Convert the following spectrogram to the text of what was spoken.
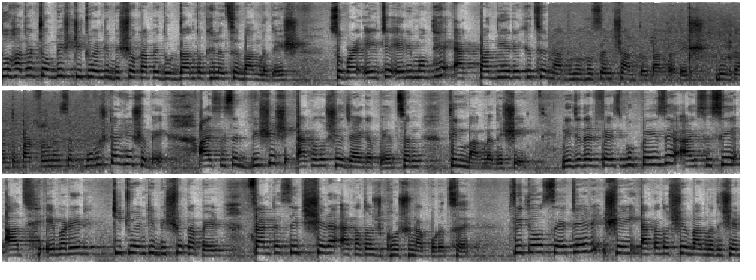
দু হাজার চব্বিশ টি টোয়েন্টি বিশ্বকাপে দুর্দান্ত খেলেছে বাংলাদেশ। সুপার এইটে এরই মধ্যে এক পা দিয়ে রেখেছে নাজমুল হোসেন বাংলাদেশ। দুর্দান্ত পারফরমেন্সের পুরস্কার হিসেবে আইসিসির বিশেষ একাদশে জায়গা পেয়েছেন তিন বাংলাদেশি। নিজেদের ফেসবুক পেজে আইসিসি আজ এবারের টি টোয়েন্টি বিশ্বকাপের ফ্যান্টাসির সেরা একাদশ ঘোষণা করেছে। তৃতীয় সেটের সেই একাদশে বাংলাদেশের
